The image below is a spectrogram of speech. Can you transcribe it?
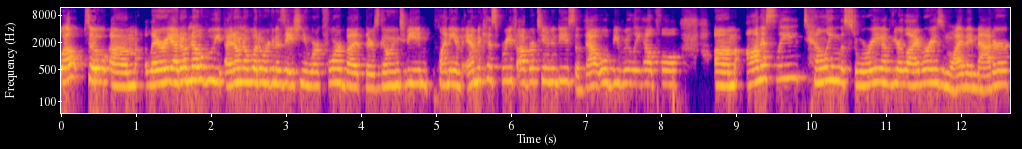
Well, so um, Larry, I don't know who I don't know what organization you work for, but there's going to be plenty of amicus brief opportunities, so that will be really helpful. Um, honestly, telling the story of your libraries and why they matter,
